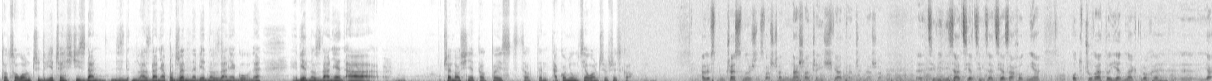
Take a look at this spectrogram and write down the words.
to, co łączy dwie części zdań, dwa zdania podrzędne w jedno zdanie główne, w jedno zdanie, a przenośnie to, to jest, to ten, ta koniunkcja łączy wszystko. Ale współczesność, zwłaszcza no, nasza część świata, czy nasza e, cywilizacja, cywilizacja zachodnia, odczuwa to jednak trochę, e, ja e,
